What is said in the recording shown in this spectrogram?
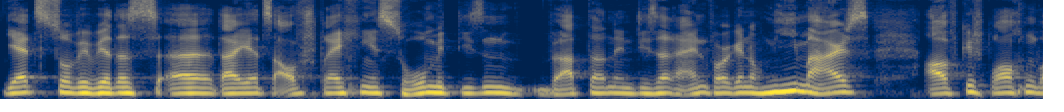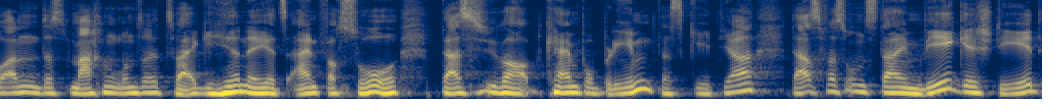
jetzt, so wie wir das äh, da jetzt aufsprechen, ist so mit diesen Wörtern in dieser Reihenfolge noch niemals aufgesprochen worden. Das machen unsere zwei Gehirne jetzt einfach so. Das ist überhaupt kein Problem. Das geht ja. Das, was uns da im Wege steht,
